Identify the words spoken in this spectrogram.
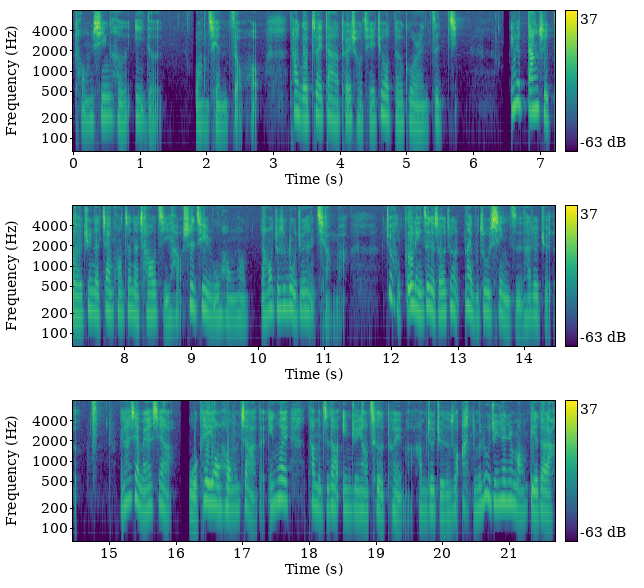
同心合意的往前走，吼，他有个最大的推手，其实就德国人自己。因为当时德军的战况真的超级好，士气如虹哦。然后就是陆军很强嘛，就很格林这个时候就耐不住性子，他就觉得 没关系啊，没关系啊，我可以用轰炸的，因为他们知道英军要撤退嘛，他们就觉得说啊，你们陆军先去忙别的啦，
